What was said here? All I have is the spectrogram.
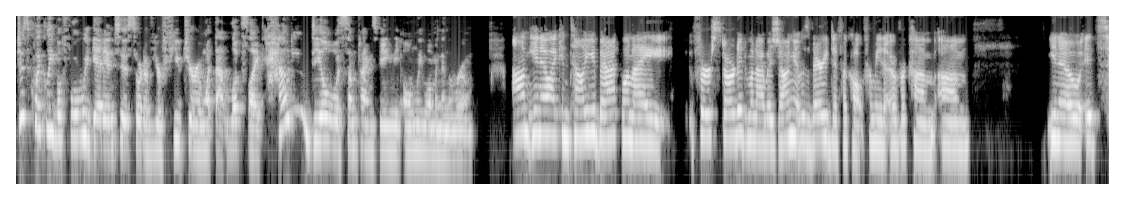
just quickly before we get into sort of your future and what that looks like, how do you deal with sometimes being the only woman in the room? Um, you know, I can tell you back when I first started when I was young, it was very difficult for me to overcome. Um, you know it's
